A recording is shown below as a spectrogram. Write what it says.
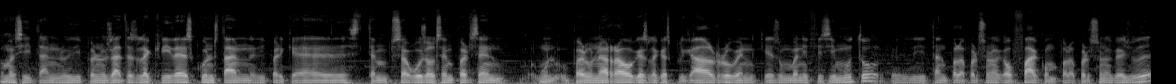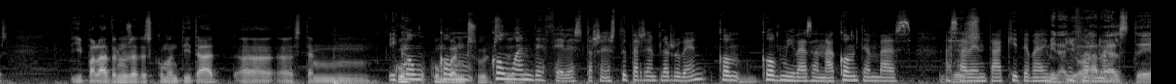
Home, sí, tant. Vull dir, per nosaltres la crida és constant, dir, perquè estem segurs al 100% un, per una raó que és la que explicava el Ruben, que és un benefici mutu, és dir, tant per la persona que ho fa com per la persona que ajudes, i per l'altre nosaltres com a entitat eh, estem I com, convençuts. Com, com ho han de fer les persones? Tu, per exemple, Rubén, com, mm. com hi vas anar? Com te'n vas assabentar? Pues, Qui te va mira, informar? Mira, jo Arrels té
